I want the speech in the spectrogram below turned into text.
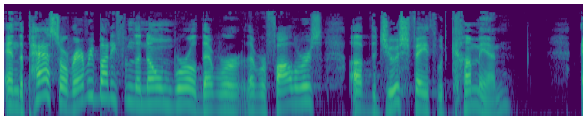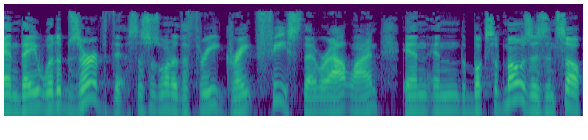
And the Passover, everybody from the known world that were, that were followers of the Jewish faith would come in and they would observe this. This was one of the three great feasts that were outlined in, in the books of Moses. And so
